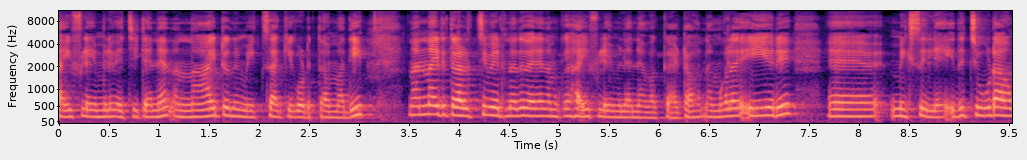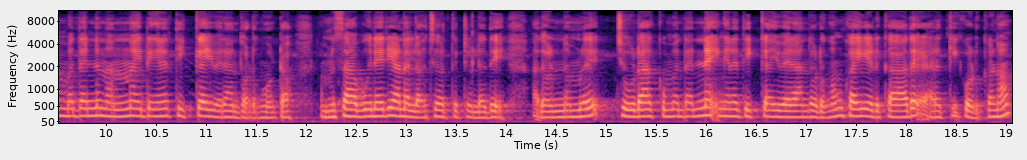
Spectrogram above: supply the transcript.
ഹൈ ഫ്ലെയിമിൽ വെച്ചിട്ട് തന്നെ നന്നായിട്ടൊന്ന് മിക്സ് ആക്കി കൊടുത്താൽ മതി. നന്നായിട്ട് തിളച്ച് വരുന്നത് വരെ നമുക്ക് ഹൈ ഫ്ലെയിമിൽ തന്നെ വെക്കാം കേട്ടോ. നമ്മൾ ഈ ഒരു മിക്സ് ഇല്ലേ? ഇത് ചൂടാകുമ്പോൾ തന്നെ നന്നായിട്ട് ഇങ്ങനെ തിക്കായി വരാൻ തുടങ്ങും കേട്ടോ. നമ്മൾ സാബൂനരിയാണല്ലോ ചേർത്തിട്ടുള്ളത്. അതുകൊണ്ട് നമ്മൾ ചൂടാക്കുമ്പോൾ തന്നെ ഇങ്ങനെ തിക്കായി വരാൻ തുടങ്ങും. കൈ എടുക്കാതെ ഇളക്കി കൊടുക്കണം.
